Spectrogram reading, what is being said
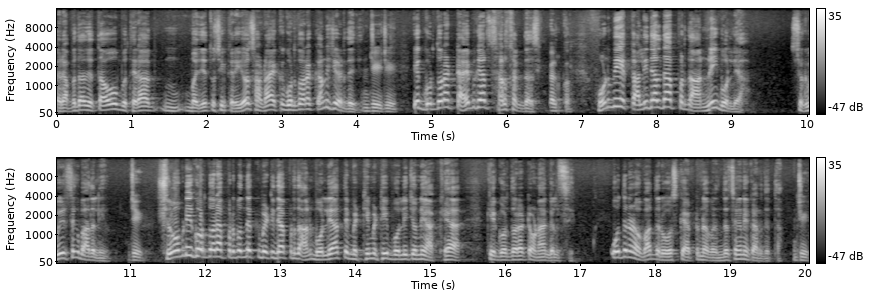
ਰੱਬ ਦਾ ਦਿੱਤਾ ਉਹ ਬਥੇਰਾ ਮਜ਼ੇ ਤੁਸੀਂ ਕਰੀਓ। ਸਾਡਾ ਇੱਕ ਗੁਰਦੁਆਰਾ ਕਾਹਨੂੰ ਛੇੜਦੇ ਜੀ। ਜੀ ਜੀ। ਇਹ ਗੁਰਦੁਆਰਾ ਟਾਈਪ ਬਗੈਰ ਸਰ ਸਕਦਾ ਸੀ। ਬਿਲਕੁਲ। ਹੁਣ ਵੀ ਅਕਾਲੀ ਦਲ ਦਾ ਪ੍ਰਧਾਨ ਨਹੀਂ ਬੋਲਿਆ। ਸੁਖਵੀਰ ਸਿੰਘ ਬਾਦਲ ਨਹੀਂ ਜੀ। ਸ਼੍ਰੋਮਣੀ ਗੁਰਦੁਆਰਾ ਪ੍ਰਬੰਧਕ ਕਮੇਟੀ ਦਾ ਪ੍ਰਧਾਨ ਬੋਲਿਆ ਤੇ ਮਿੱਠੀ ਮਿੱਠੀ ਬੋਲੀ ਚ ਉਹਨੇ ਆਖਿਆ ਕਿ ਗੁਰਦੁਆਰਾ ਢਾਉਣਾ ਗਲਤ ਸੀ। ਉਹਦੇ ਨਾਲੋਂ ਵੱਧ ਰੋਸ ਕੈਪਟਨ ਅਮਰਿੰਦਰ ਸਿੰਘ ਨੇ ਕਰ ਦਿੱਤਾ। ਜੀ।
